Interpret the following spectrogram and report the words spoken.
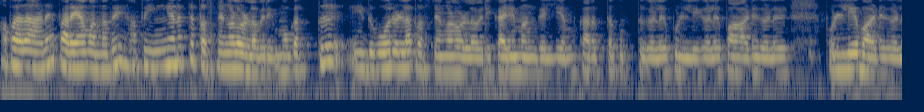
അപ്പോൾ അതാണ് പറയാൻ വന്നത്. അപ്പോൾ ഇങ്ങനത്തെ പ്രശ്നങ്ങളുള്ളവർ മുഖത്ത് ഇതുപോലുള്ള പ്രശ്നങ്ങളുള്ളവർ കരിമംഗല്യം കറുത്ത കുത്തുകൾ പുള്ളികൾ പാടുകൾ പൊള്ളിയ പാടുകൾ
